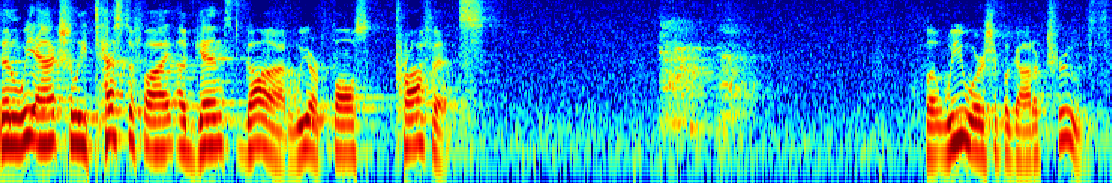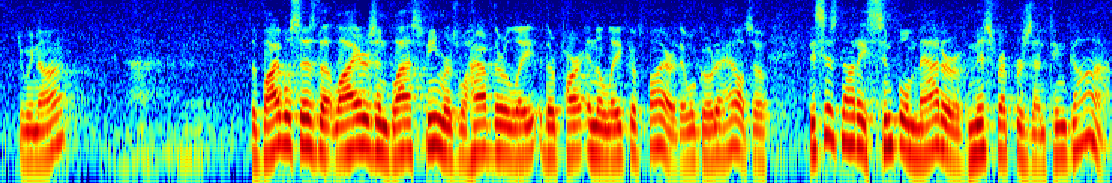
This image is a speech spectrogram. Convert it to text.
then we actually testify against God. We are false prophets. But we worship a God of truth, do we not? The Bible says that liars and blasphemers will have their, la- their part in the lake of fire. They will go to hell. So this is not a simple matter of misrepresenting God.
